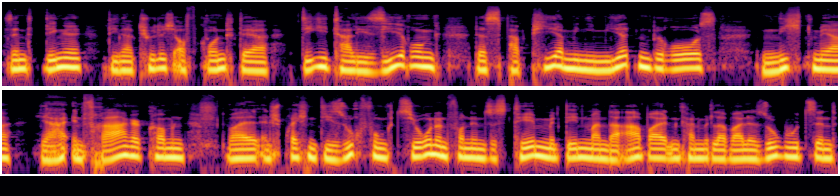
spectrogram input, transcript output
sind Dinge, die natürlich aufgrund der Digitalisierung des papierminimierten Büros nicht mehr ja, in Frage kommen, weil entsprechend die Suchfunktionen von den Systemen, mit denen man da arbeiten kann, mittlerweile so gut sind,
